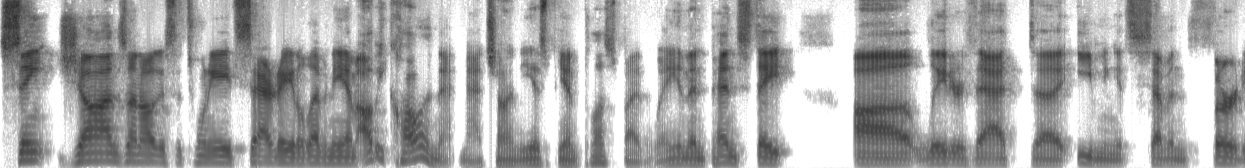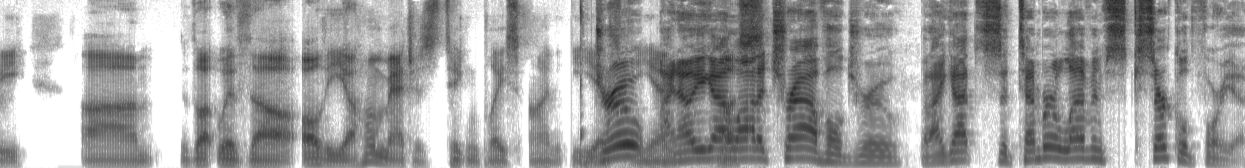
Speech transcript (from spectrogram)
St. John's on August the 28th, Saturday at 11 a.m. I'll be calling that match on ESPN Plus, by the way. And then Penn State uh, later that uh, evening at 7:30 um, with- with uh, all the uh, home matches taking place on ESPN. Drew, I know you got a lot of travel, Drew, but I got September 11th circled for you.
